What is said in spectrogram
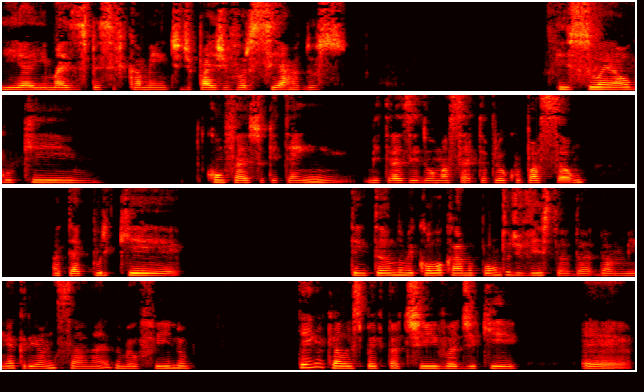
e aí mais especificamente de pais divorciados? Isso é algo que confesso que tem me trazido uma certa preocupação, até porque tentando me colocar no ponto de vista da, da minha criança, né, do meu filho, tem aquela expectativa de que é,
